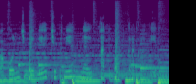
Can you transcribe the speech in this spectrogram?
អរគុណជម្រាបលាជួបគ្នានៅអត្ថបទក្រោយៗទៀត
